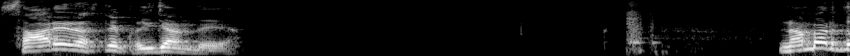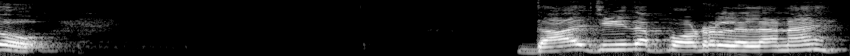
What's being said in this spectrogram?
ਸਾਰੇ ਰਸਤੇ ਖੁੱਲ ਜਾਂਦੇ ਆ। ਨੰਬਰ 2 ਦਾਲਚੀਨੀ ਦਾ ਪਾਊਡਰ ਲੈ ਲੈਣਾ ਹੈ।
